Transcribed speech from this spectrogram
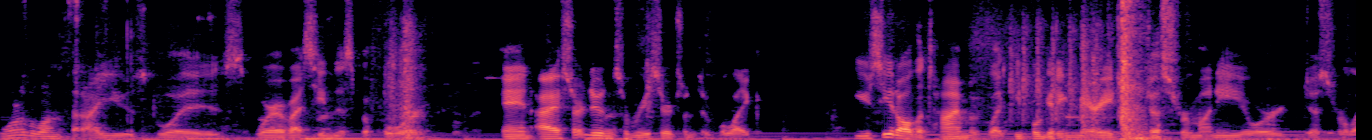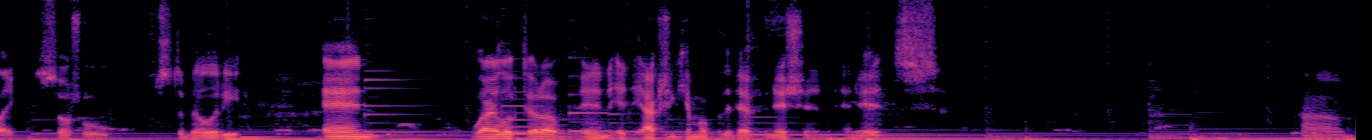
One of the ones that i used was where have i seen this before? And i started doing some research into like you see it all the time of like people getting married just for money or just for like social stability. And when i looked it up and it actually came up with a definition and it's um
